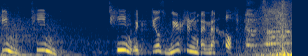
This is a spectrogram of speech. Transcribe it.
Team, team, team. It feels weird in my mouth.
